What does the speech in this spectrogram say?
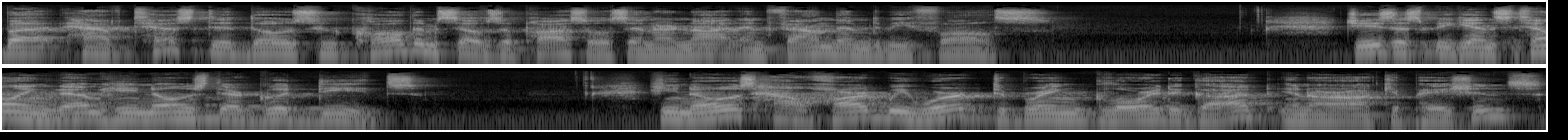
but have tested those who call themselves apostles and are not, and found them to be false. Jesus begins telling them he knows their good deeds. He knows how hard we work to bring glory to God in our occupations,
